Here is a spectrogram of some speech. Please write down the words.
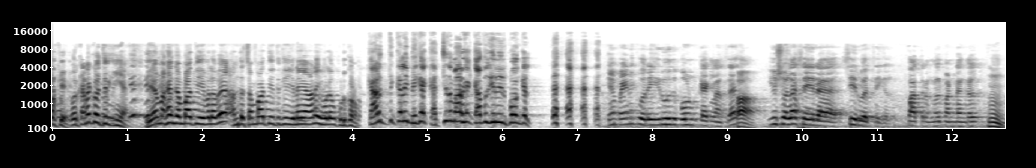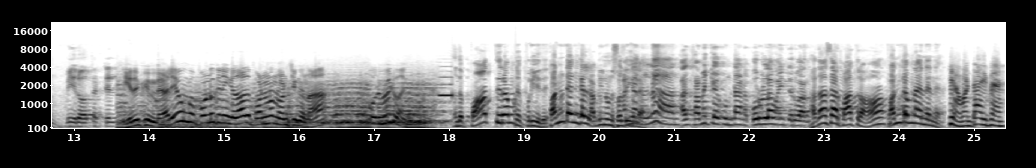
ஓகே ஒரு கணக்கு வச்சிருக்கீங்க. என் மகன் சம்பாத்தியம் இவ்வளவு அந்த சம்பாத்தியத்துக்கு இணையான இவ்வளவு கொடுக்கணும். கருத்துக்களை மிக கச்சிதமாக கவுகிறீர் போங்கள். என் பையனுக்கு ஒரு இருபது பவுன் கேட்கலாம் சார். யூஸ்வலா செய்யற சீர்வரிசைகள் பாத்திரங்கள் பண்டங்கள். பீரோ கட்டில். இதுக்கு மேலே உங்க பொண்ணுக்கு நீங்க ஏதாவது பண்ணணும்னு நினைச்சீங்கன்னா ஒரு வீடு வாங்கி அந்த பாத்திரம் எனக்கு புரியுது. பண்டங்கள் அப்படின்னு ஒண்ணு சொல்றீங்கல்ல? அது சமைக்க உண்டான பொருள்லாம் வாங்கி தருவாங்க. அதான் சார் பாத்திரம். பண்டம்னா என்னன்னு? அவன்டா இவன்?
